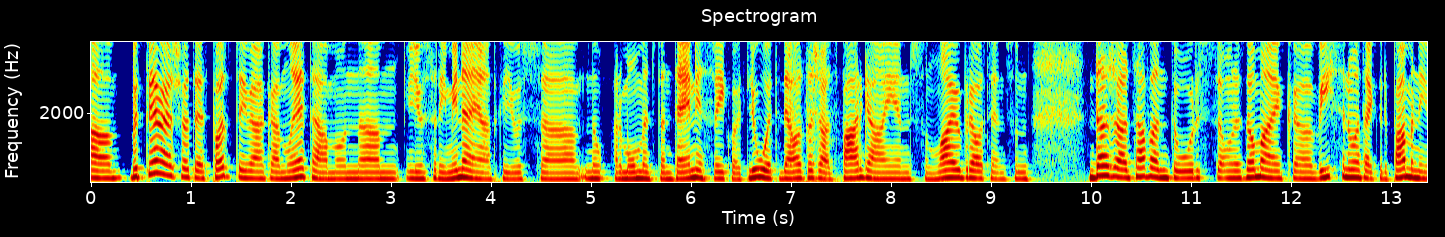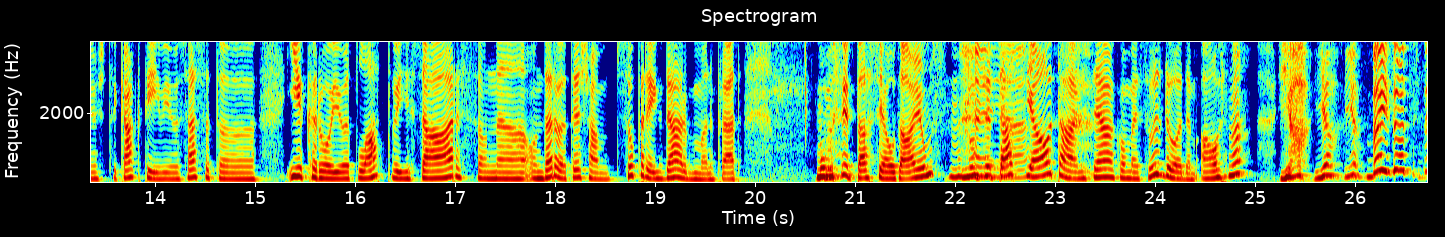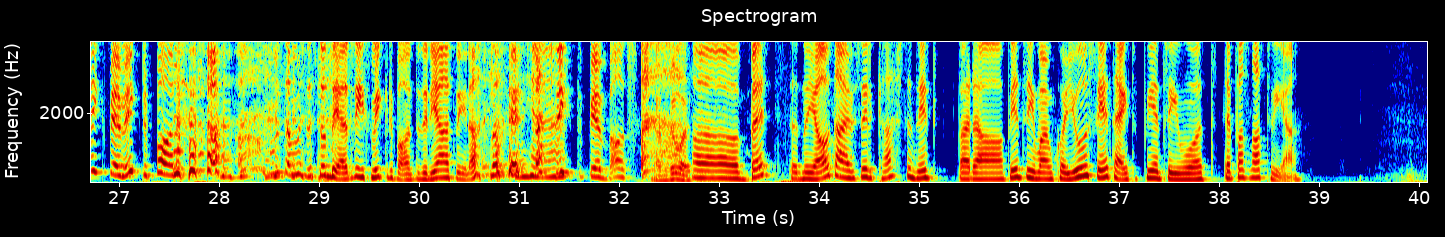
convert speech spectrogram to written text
Um, bet pievēršoties pozitīvākām lietām, un um, jūs arī minējāt, ka jūs uh, nu, ar Mūmens Pantēnijas rīkojat ļoti daudz dažādus pārgājienus un laivu braucienus un dažādas avantūras, un es domāju, ka visi noteikti ir pamanījuši, cik aktīvi jūs esat uh, iekarojot Latvijas āras un, uh, un darot tiešām superīgu darbu, manuprāt. Mums ir tas jautājums. Mums ir Jā. tas jautājums, jā, ko mēs uzdodam. Ausma, Jā, jā, jā. beidzot es tiku pie mikrofona. mums ir studijā trīs mikrofoni, tad ir jācīnās, lai Jā. tiktu pie balss. Uh, bet tad nu, jautājums ir, kas tad ir par uh, piedzīvojumu, ko jūs ieteiktu piedzīvot tepat Latvijā?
